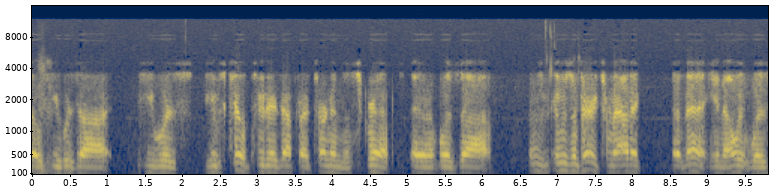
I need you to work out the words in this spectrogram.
So he was uh, he was he was killed two days after I turned in the script, and it was uh, it was it was a very traumatic event. You know, it was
